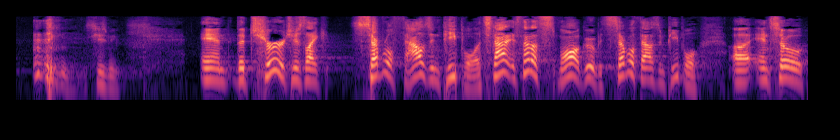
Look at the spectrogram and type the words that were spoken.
excuse me, and the church is like several thousand people. It's not, it's not a small group, it's several thousand people. and so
